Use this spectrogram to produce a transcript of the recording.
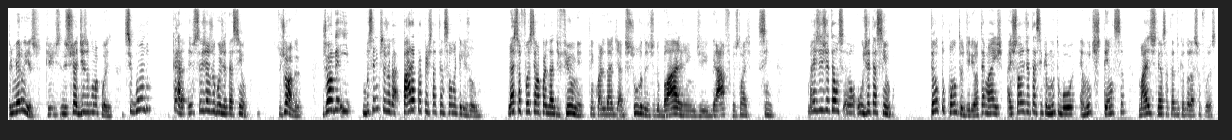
Primeiro isso, que isso já diz alguma coisa. Segundo, cara, você já jogou GTA V? Joga. Joga e você nem precisa jogar. Para pra prestar atenção naquele jogo. Last of Us tem uma qualidade de filme, tem qualidade absurda de dublagem, de gráficos e tudo mais. Sim. Mas e GTA, o GTA V? Tanto quanto, eu diria, ou até mais. A história de GTA V é muito boa, é muito extensa, mais extensa até do que a do Last of Us.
